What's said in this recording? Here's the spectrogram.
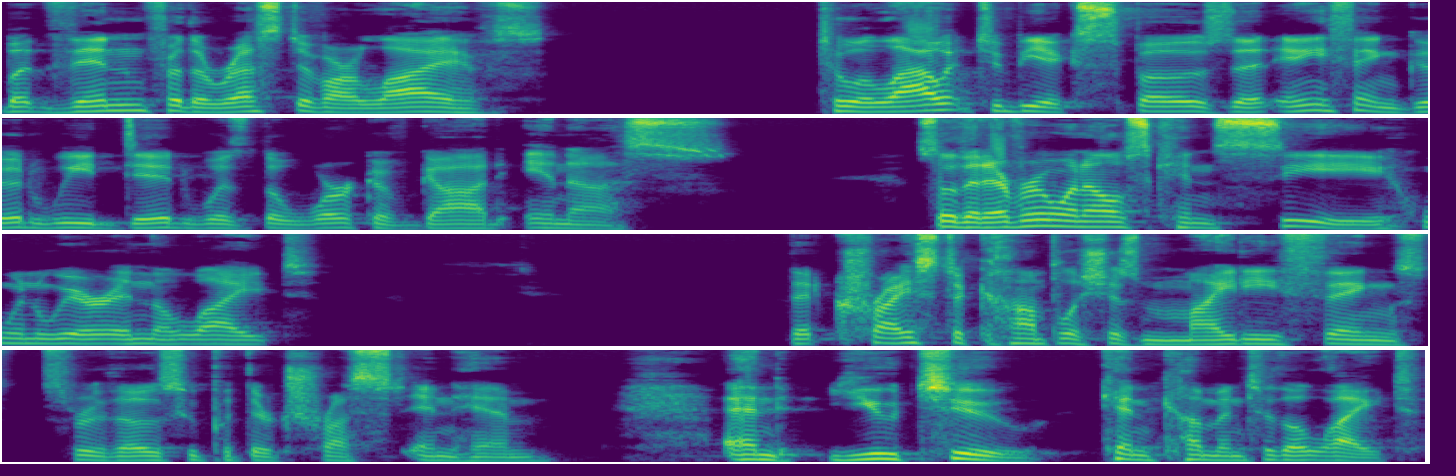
but then for the rest of our lives, to allow it to be exposed that anything good we did was the work of God in us, so that everyone else can see when we're in the light that Christ accomplishes mighty things through those who put their trust in him. And you too can come into the light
